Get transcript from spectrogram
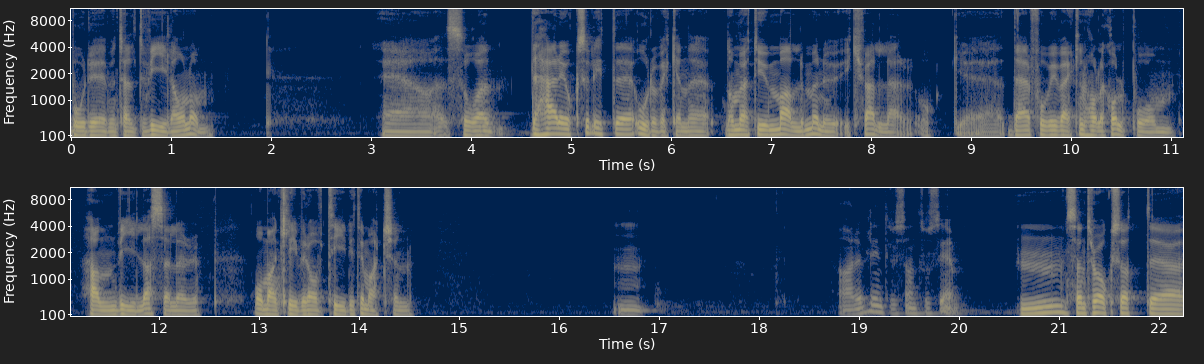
borde eventuellt vila honom. Eh, så det här är också lite oroväckande. De möter ju Malmö nu ikväll här och eh, där får vi verkligen hålla koll på om han vilas eller om han kliver av tidigt i matchen. Ja, det blir intressant att se. Mm, sen tror jag också att eh,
